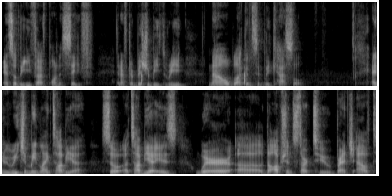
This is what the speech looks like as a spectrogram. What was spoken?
and so the e5 pawn is safe. And after bishop e3, now black can simply castle. And we reach a mainline tabia. So a tabia is where uh, the options start to branch out,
